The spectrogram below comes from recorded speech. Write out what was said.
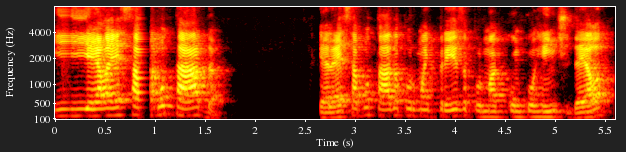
e ela é sabotada. Ela é sabotada por uma empresa, por uma concorrente dela.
